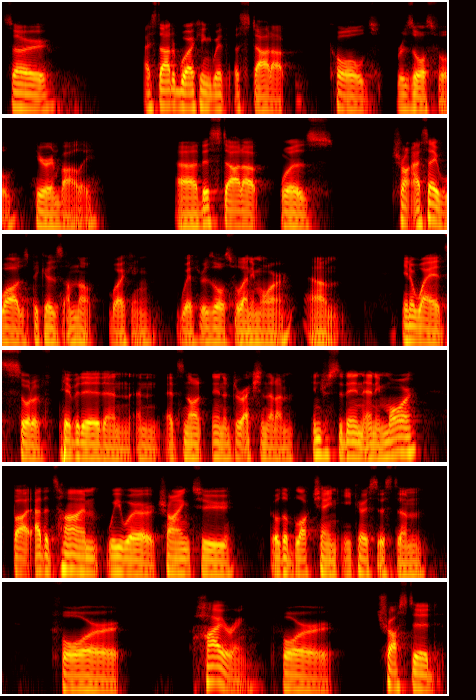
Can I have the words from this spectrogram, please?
So I started working with a startup called Resourceful here in Bali. Uh, this startup was, try- I say was because I'm not working with Resourceful anymore. Um, in a way, it's sort of pivoted and, and it's not in a direction that I'm interested in anymore. But at the time, we were trying to build a blockchain ecosystem for hiring, for trusted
